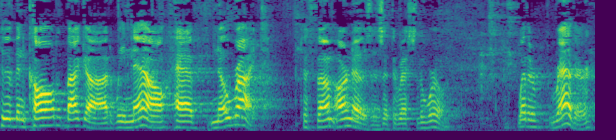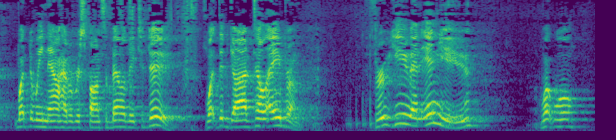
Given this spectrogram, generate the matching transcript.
who have been called by God, we now have no right to thumb our noses at the rest of the world. Whether, rather, what do we now have a responsibility to do? What did God tell Abram? Through you and in you, what will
